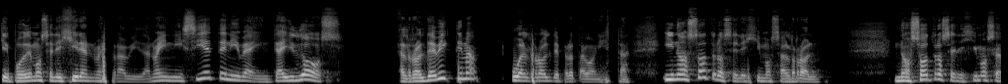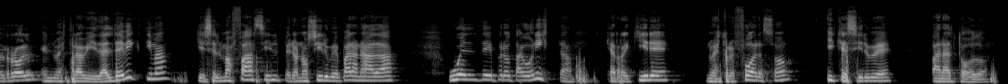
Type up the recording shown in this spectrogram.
que podemos elegir en nuestra vida. No hay ni siete ni veinte, hay dos. El rol de víctima o el rol de protagonista. Y nosotros elegimos el rol. Nosotros elegimos el rol en nuestra vida. El de víctima, que es el más fácil, pero no sirve para nada, o el de protagonista, que requiere nuestro esfuerzo y que sirve para todo.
